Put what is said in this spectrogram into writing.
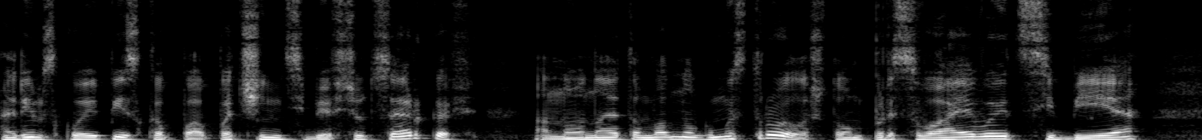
римского епископа починить себе всю церковь, оно на этом во многом и строило, что он присваивает себе а,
